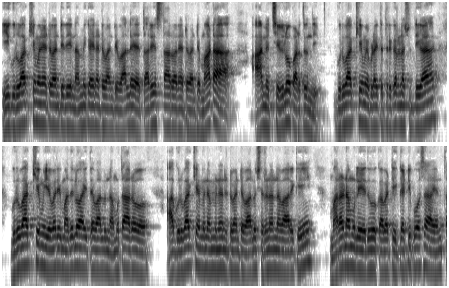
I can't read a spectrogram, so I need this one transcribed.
ఈ గురువాక్యం అనేటువంటిది నమ్మికైనటువంటి వాళ్ళే తరిస్తారు అనేటువంటి మాట ఆమె చెవిలో పడుతుంది. గురువాక్యం ఎప్పుడైతే త్రికరణ శుద్ధిగా గురువాక్యం ఎవరి మదిలో అయితే వాళ్ళు నమ్ముతారో ఆ గురువాక్యం నమ్మినటువంటి వాళ్ళు శరణన్న వారికి మరణము లేదు. కాబట్టి గడ్డిపోస ఎంత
